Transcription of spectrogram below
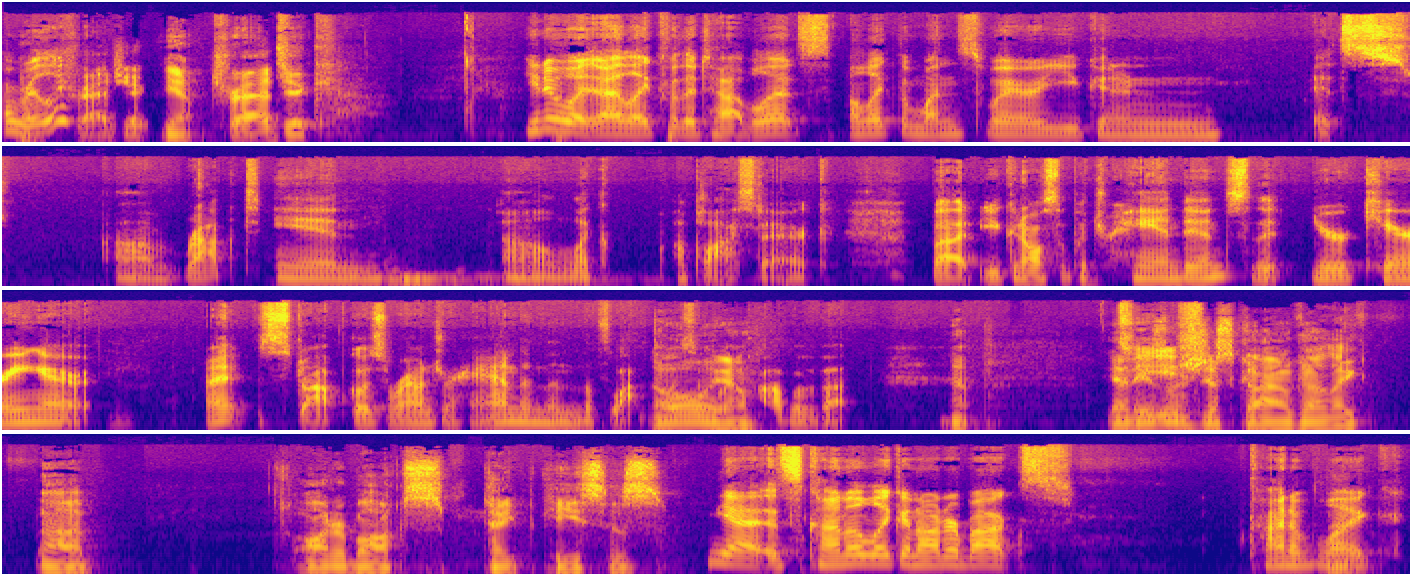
Oh, really? Tragic. Yeah. Tragic. You know what I like for the tablets? I like the ones where you can. It's um, wrapped in uh, like a plastic, but you can also put your hand in so that you're carrying it. Right, strap goes around your hand, and then the flap goes Oh, yeah. top of it. Yeah, So these ones just got got like uh, OtterBox type cases. Yeah, it's kind of like an OtterBox, kind of like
